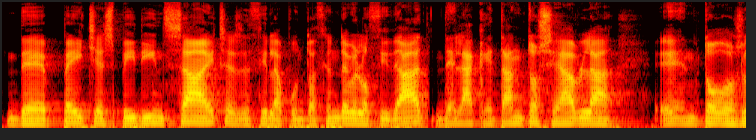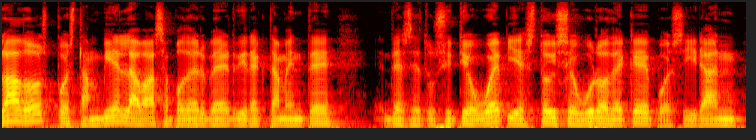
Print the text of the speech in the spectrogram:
de Page Speed Insights, es decir, la puntuación de velocidad de la que tanto se habla en todos lados, pues también la vas a poder ver directamente desde tu sitio web y estoy seguro de que pues irán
